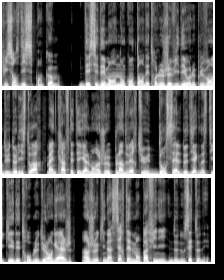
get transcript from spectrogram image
puissance10.com. Décidément non content d'être le jeu vidéo le plus vendu de l'histoire, Minecraft est également un jeu plein de vertus, dont celle de diagnostiquer des troubles du langage, un jeu qui n'a certainement pas fini de nous étonner.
